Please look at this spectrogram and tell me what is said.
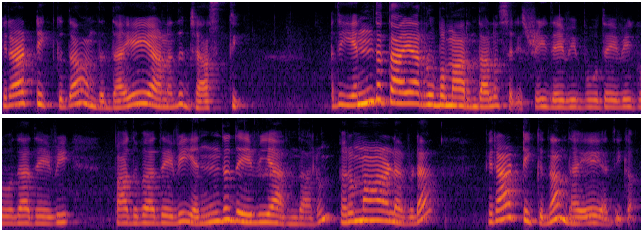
பிராட்டிக்கு தான் அந்த தயையானது ஜாஸ்தி. அது எந்த தாயார் ரூபமாக இருந்தாலும் சரி ஸ்ரீதேவி பூதேவி கோதாதேவி பாதுகாதேவி எந்த தேவியாக இருந்தாலும் பெருமாளை விட பிராட்டிக்கு தான் தயை அதிகம்.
